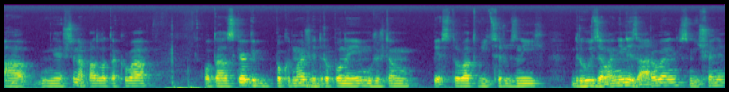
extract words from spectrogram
A mě ještě napadla taková otázka, kdy- pokud máš hydroponii, můžeš tam pěstovat více různých druhů zeleniny zároveň, smíšeně?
